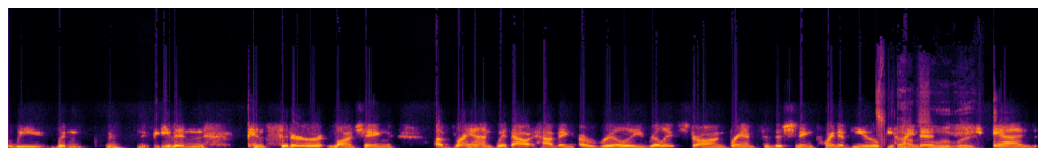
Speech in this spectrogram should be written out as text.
we wouldn't even consider launching a brand without having a really, really strong brand positioning point of view behind it. Absolutely. it. And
